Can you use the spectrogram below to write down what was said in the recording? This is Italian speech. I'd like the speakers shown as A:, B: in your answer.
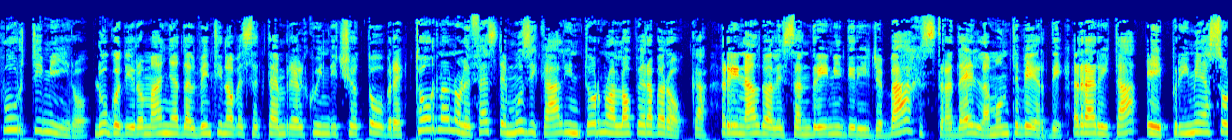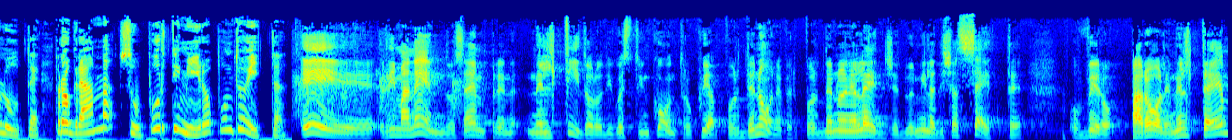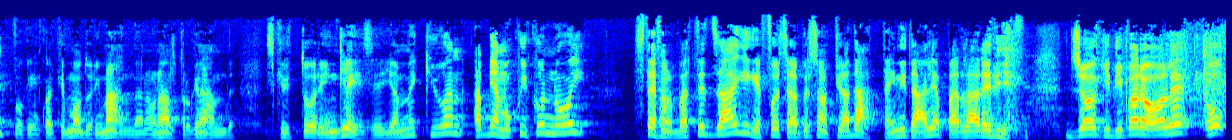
A: Purtimiro, Lugo di Romagna dal 29 settembre al 15 ottobre. Tornano le feste musicali intorno all'opera barocca. Rinaldo Alessandrini dirige Bach, Stradella, Monteverdi, Rarità e Prime Assolute. Programma su purtimiro.it.
B: E rimanendo sempre nel titolo di questo incontro qui a Pordenone, per Pordenone Legge 2017, ovvero Parole nel tempo, che in qualche modo rimandano a un altro grande scrittore inglese, Ian McEwan, abbiamo qui con noi Stefano Battezzaghi, che forse è la persona più adatta in Italia a parlare di giochi di parole o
